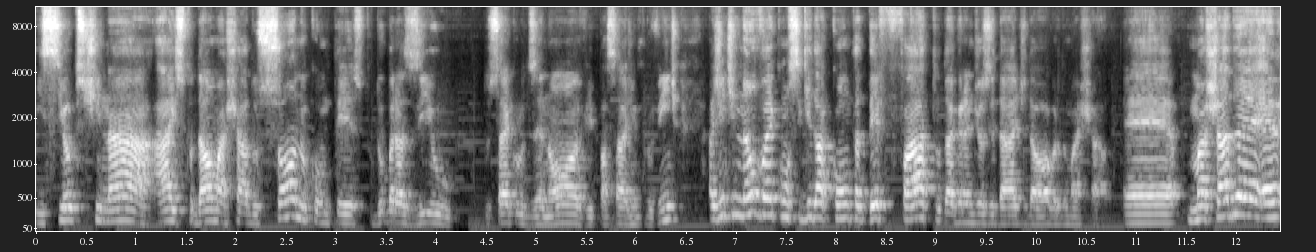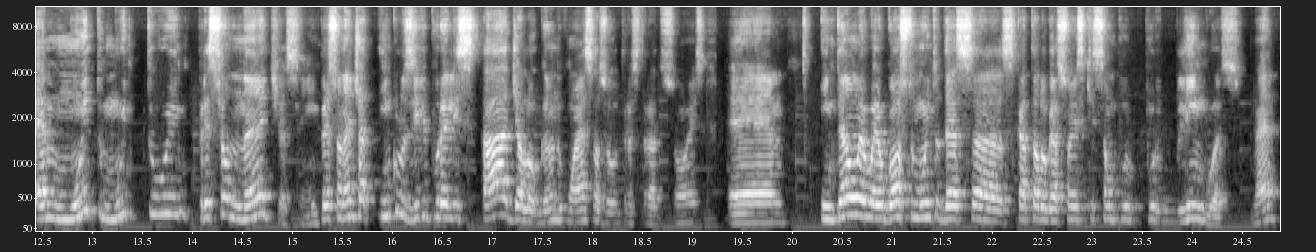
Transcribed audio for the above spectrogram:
e se obstinar a estudar o Machado só no contexto do Brasil do século XIX, passagem para o XX, a gente não vai conseguir dar conta de fato da grandiosidade da obra do Machado. É, Machado é, é, é, muito, muito impressionante, assim, impressionante, inclusive por ele estar dialogando com essas outras tradições. Então eu, eu, gosto muito dessas catalogações que são por, por línguas, né?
